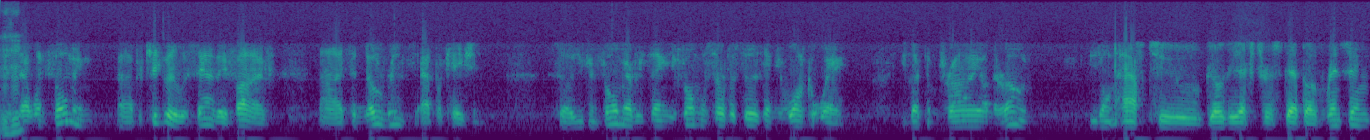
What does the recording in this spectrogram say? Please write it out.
mm-hmm. is that when foaming, uh, particularly with Sanidate 5, uh, it's a no rinse application. So you can foam everything, you foam the surfaces, and you walk away. Let them dry on their own. You don't have to go the extra step of rinsing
